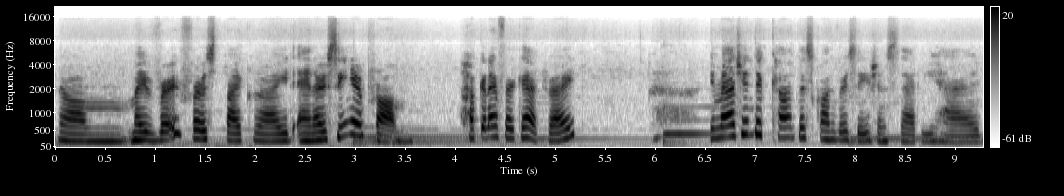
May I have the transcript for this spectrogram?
from my very first bike ride and our senior prom. How can I forget, right? Imagine the countless conversations that we had.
